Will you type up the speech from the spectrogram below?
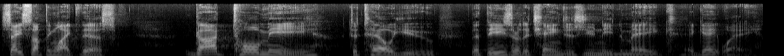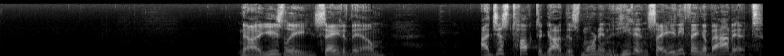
say something like this God told me to tell you that these are the changes you need to make at Gateway. Now, I usually say to them, I just talked to God this morning and He didn't say anything about it.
